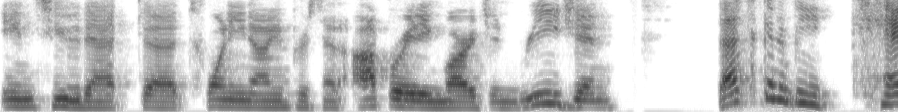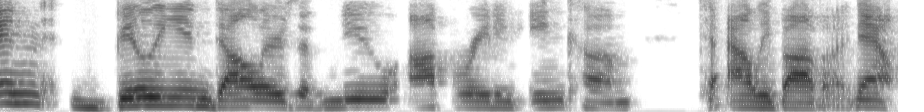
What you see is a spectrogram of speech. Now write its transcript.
into that uh, 29% operating margin region. That's going to be $10 billion of new operating income to Alibaba. Now,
